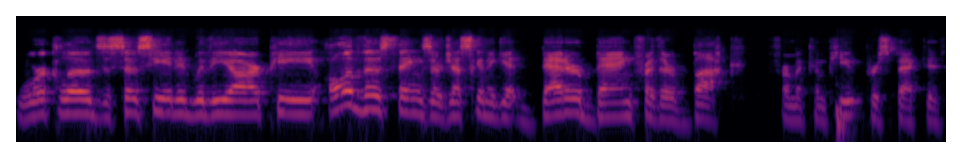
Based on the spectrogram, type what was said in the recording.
workloads associated with ERP, all of those things are just going to get better bang for their buck from a compute perspective.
